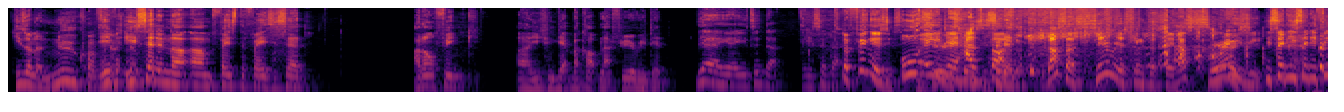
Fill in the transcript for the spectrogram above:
He's on a new confidence. He, he said in the um face to face, he said, "I don't think uh, you can get back up like Fury did." Yeah, yeah, he did that. He said that. The thing is, all AJ has done, that's a serious thing to say. That's crazy. He said, he said, if, he,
